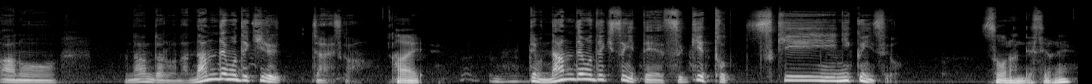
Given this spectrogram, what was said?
あの、なんだろうな、何でもできるじゃないですか。はい。でも何でもできすぎて、すっげえとっつきにくいんですよ。そうなんですよね。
